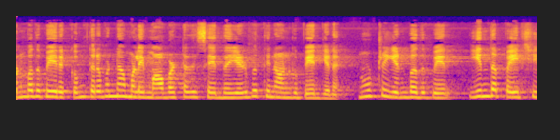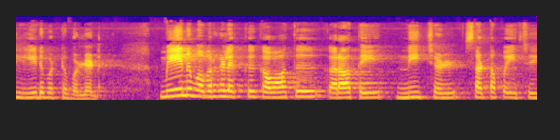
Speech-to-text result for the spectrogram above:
ஒன்பது பேருக்கும் திருவண்ணாமலை மாவட்டத்தை சேர்ந்த எழுபத்தி நான்கு பேர் என நூற்றி எண்பது பேர் இந்த பயிற்சியில் ஈடுபட்டு உள்ளனர் மேலும் அவர்களுக்கு கவாத்து கராத்தே நீச்சல் சட்டப்பயிற்சி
